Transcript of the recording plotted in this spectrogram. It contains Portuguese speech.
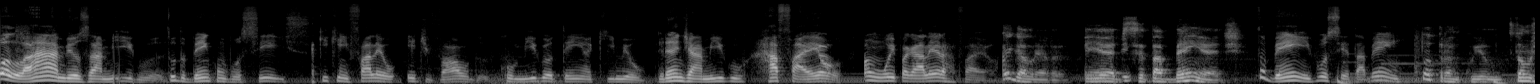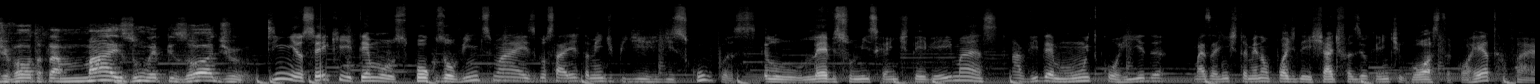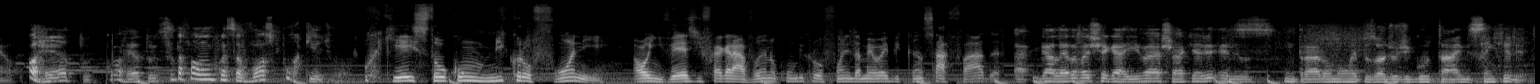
Olá, meus amigos, tudo bem com vocês? Aqui quem fala é o Edivaldo. Comigo eu tenho aqui meu grande amigo Rafael. Dá um oi pra galera, Rafael. Oi, galera. E Ed, você tá bem, Ed? Tô bem, e você, tá bem? Tô tranquilo. Estamos de volta para mais um episódio. Sim, eu sei que temos poucos ouvintes, mas gostaria também de pedir desculpas pelo leve sumiço que a gente teve aí, mas a vida é muito corrida mas a gente também não pode deixar de fazer o que a gente gosta, correto, Rafael? Correto, correto. Você tá falando com essa voz por quê, João? Porque estou com um microfone ao invés de ficar gravando com o microfone da minha webcam safada. A galera vai chegar aí e vai achar que eles entraram num episódio de Good Times sem querer.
